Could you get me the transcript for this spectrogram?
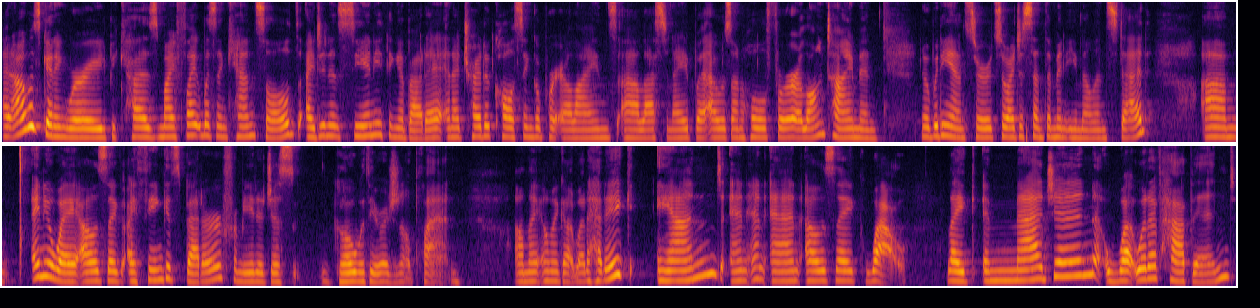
And I was getting worried because my flight wasn't canceled. I didn't see anything about it. And I tried to call Singapore Airlines uh, last night, but I was on hold for a long time and nobody answered. So I just sent them an email instead. Um, anyway, I was like, I think it's better for me to just go with the original plan. I'm like, oh my God, what a headache. And, and, and, and I was like, wow, like imagine what would have happened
